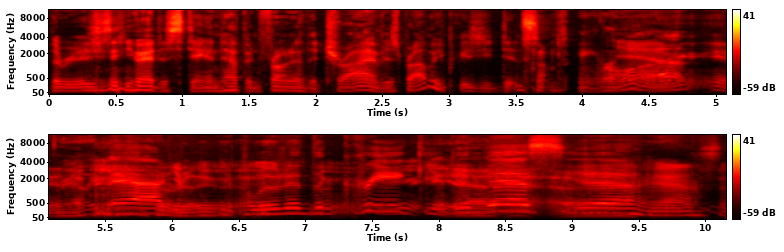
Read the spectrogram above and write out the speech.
the reason you had to stand up in front of the tribe is probably because you did something wrong. Yeah, you know? really bad. You, Really- you polluted the creek. You Yeah, did this. uh, yeah, yeah. So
